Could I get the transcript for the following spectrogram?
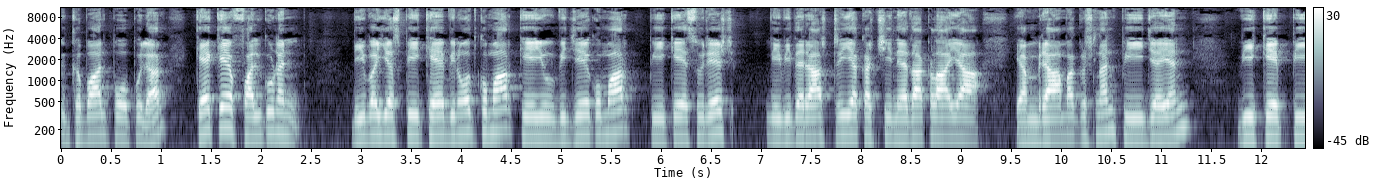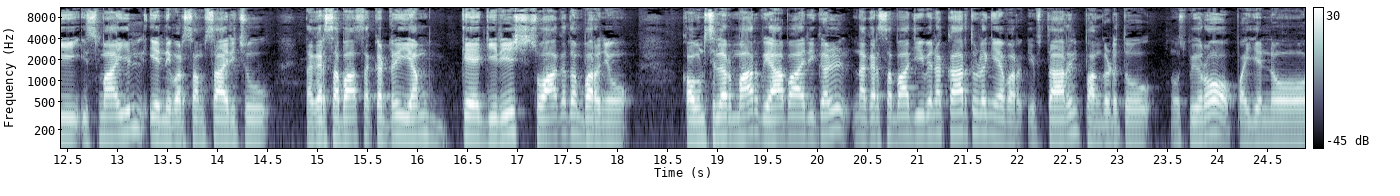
Iqbal popular K K Phalgunan DYSP K Vinod Kumar K U Vijayakumar P K Suresh വിവിധ രാഷ്ട്രീയ കക്ഷി നേതാക്കളായ M Ramakrishnan P Jayan V K P Ismail എന്നിവർ സംസാരിച്ചു. നഗരസഭാ സെക്രട്ടറി എം കെ ഗിരീഷ് സ്വാഗതം പറഞ്ഞു. കൗൺസിലർമാർ വ്യാപാരികൾ നഗരസഭാ ജീവനക്കാർ തുടങ്ങിയവർ ഇഫ്താറിൽ പങ്കെടുത്തു. News bureau Payyanur.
